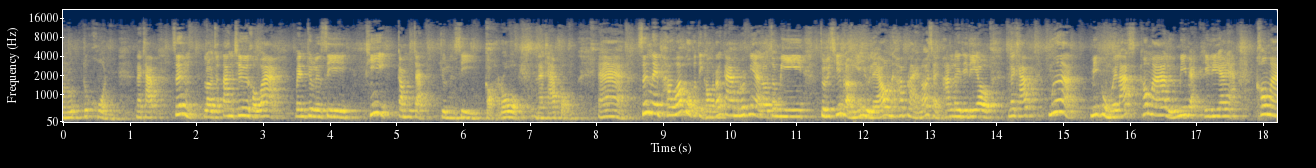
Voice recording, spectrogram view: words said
มนุษย์ทุกคนนะครับ ซึ่งเราจะตั้งชื่อเขาว่าเป็นจุลินทรีย์ที่กำจัดจุลินทรีย์ก่อโรคนะครับผม อ่าซึ่งในภาวะปกติของร่างกายมนุษย์เนี่ยเราจะมีจุลินทรีย์เหล่านี้อยู่แล้วนะครับหลายร้อยสายพันธุ์เลยทีเดียวนะครับเมื่อมีกลุ่มไวรัสเข้ามาหรือมีแบคทีเรียเนี่ยเข้ามา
